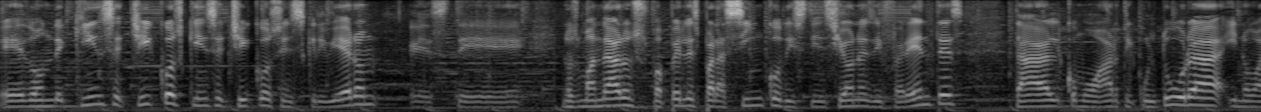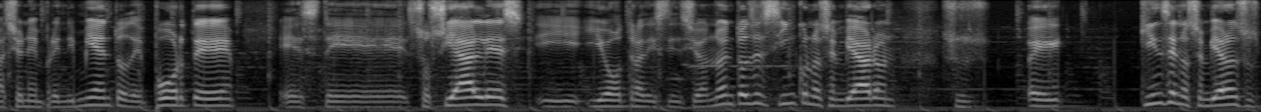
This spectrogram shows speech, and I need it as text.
eh, donde 15 chicos, 15 chicos se inscribieron, este, nos mandaron sus papeles para cinco distinciones diferentes, tal como arte y cultura, innovación y emprendimiento, deporte, este, sociales y, otra distinción, ¿no? Entonces cinco nos enviaron sus... eh, 15 nos enviaron sus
